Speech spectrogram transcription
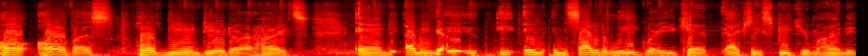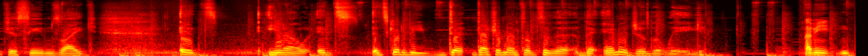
all all of us hold near and dear to our hearts. And I mean, yeah. it, it, in, inside of a league where you can't actually speak your mind, it just seems like it's you know it's it's going to be de- detrimental to the the image of the league. I mean,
